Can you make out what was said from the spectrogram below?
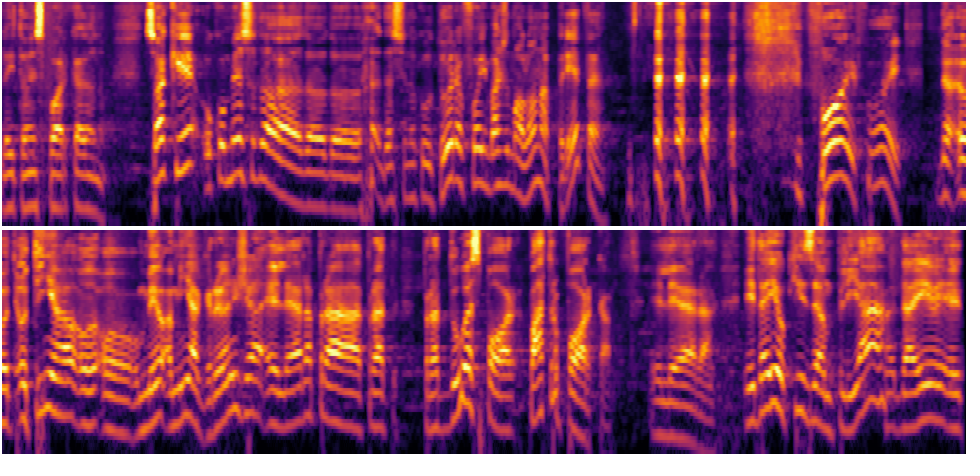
leitões porca ano. Só que o começo da, da, da, da sinocultura foi embaixo de uma lona preta? Foi, foi. Eu, eu tinha o, o- meu, a minha granja, ele era para duas por, quatro porcas. Ele era. E daí eu quis ampliar, daí eh,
